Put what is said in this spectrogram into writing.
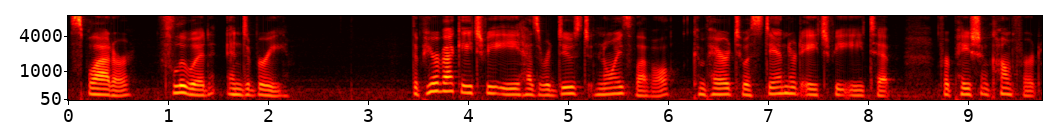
splatter, fluid, and debris. The PureVac HVE has a reduced noise level compared to a standard HVE tip for patient comfort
